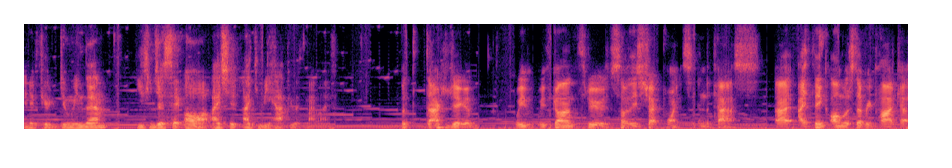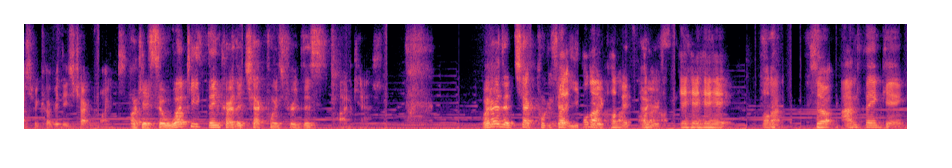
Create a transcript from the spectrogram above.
and if you're doing them, you can just say, "Oh, I should, I can be happy with my life." But Dr. Jacob, we've we've gone through some of these checkpoints in the past. I, I think almost every podcast we cover these checkpoints. Okay, so what do you think are the checkpoints for this podcast? What are the checkpoints that you hold on, hold on, hold on. Hey, hey, hey, hey. Hold on. So I'm thinking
